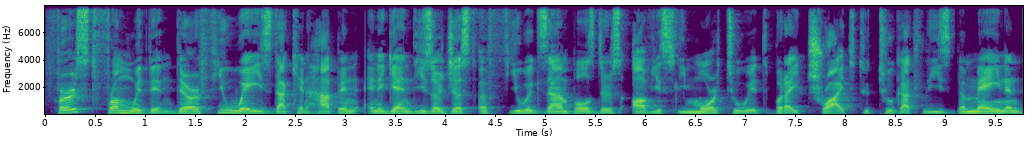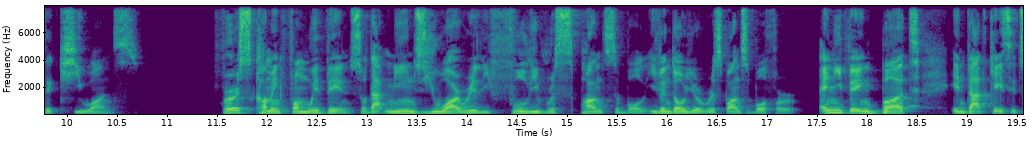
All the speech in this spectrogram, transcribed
First, from within. There are a few ways that can happen. And again, these are just a few examples. There's obviously more to it, but I tried to took at least the main and the key ones. First, coming from within. So that means you are really fully responsible, even though you're responsible for anything, but in that case, it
